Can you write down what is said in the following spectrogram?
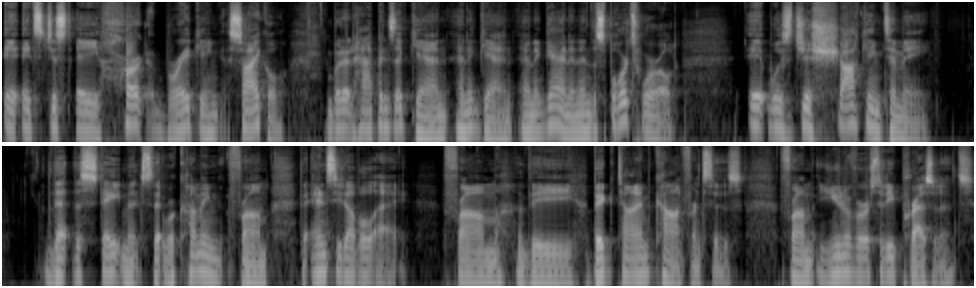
it's just a heartbreaking cycle, but it happens again and again and again. And in the sports world, it was just shocking to me that the statements that were coming from the NCAA, from the big time conferences, from university presidents,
